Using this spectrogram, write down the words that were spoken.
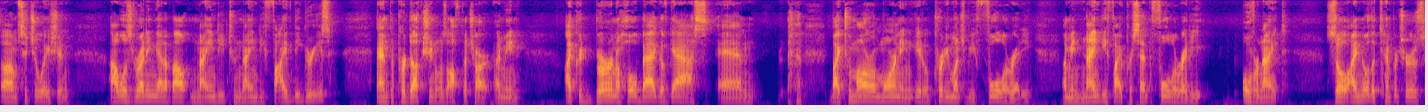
um, situation, I was running at about 90 to 95 degrees, and the production was off the chart. I mean, I could burn a whole bag of gas, and by tomorrow morning, it'll pretty much be full already. I mean, 95% full already overnight. So I know the temperatures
